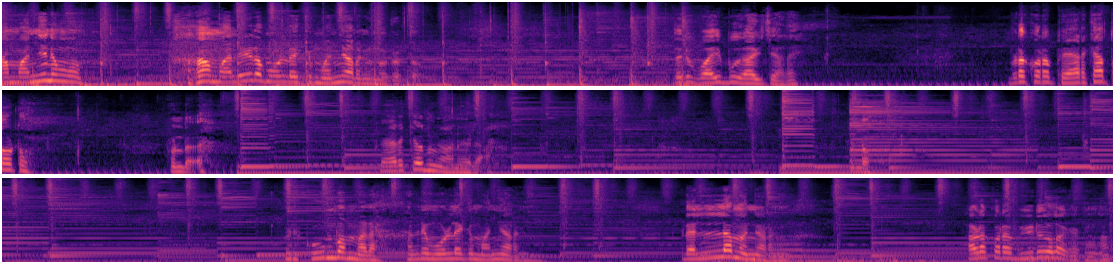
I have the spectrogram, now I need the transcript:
ആ മഞ്ഞിന് ആ മലയുടെ മുകളിലേക്ക് മഞ്ഞിറങ്ങുന്നുണ്ട് കേട്ടോ ഇതൊരു വൈബ് കാഴ്ചയാണേ. ഇവിടെ കുറെ പേരക്കാത്തോട്ടോ ഉണ്ട്. പേരക്കൊന്നും കാണുകയില്ല. ഒരു കൂമ്പം മല അതിന്റെ മുകളിലേക്ക് മഞ്ഞിറങ്ങും ഇവിടെ എല്ലാം മഞ്ഞിറങ്ങും അവിടെ കുറേ വീടുകളൊക്കെ കാണാം.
